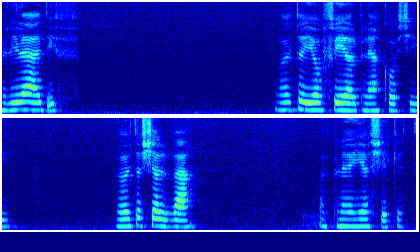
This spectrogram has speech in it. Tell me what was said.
בלי להעדיף. לא את היופי על פני הקושי, לא את השלווה על פני השקט.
